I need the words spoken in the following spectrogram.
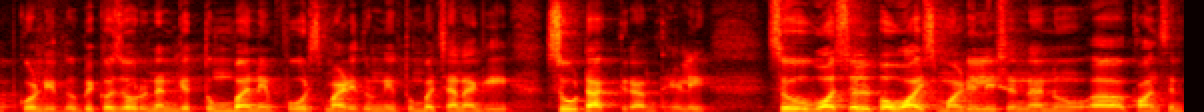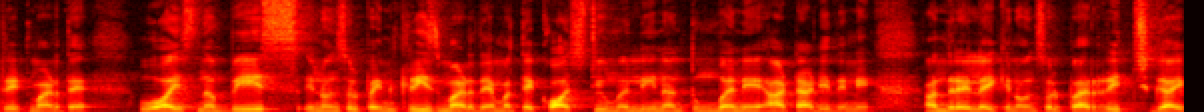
ಒಪ್ಕೊಂಡಿದ್ದು. ಬಿಕಾಸ್ ಅವರು ನನಗೆ ತುಂಬಾ ಫೋರ್ಸ್ ಮಾಡಿದರು. ನೀವು ತುಂಬ ಚೆನ್ನಾಗಿ ಸೂಟ್ ಆಗ್ತೀರಾ ಅಂತ ಹೇಳಿ. ಸೊ ವಾ, ಸ್ವಲ್ಪ ವಾಯ್ಸ್ ಮಾಡ್ಯುಲೇಷನ್ ನಾನು ಕಾನ್ಸಂಟ್ರೇಟ್ ಮಾಡಿದೆ. ವಾಯ್ಸ್ನ ಬೇಸ್ ಇನ್ನೊಂದು ಸ್ವಲ್ಪ ಇನ್ಕ್ರೀಸ್ ಮಾಡಿದೆ. ಮತ್ತು ಕಾಸ್ಟ್ಯೂಮಲ್ಲಿ ನಾನು ತುಂಬಾ ಆಟ ಆಡಿದ್ದೀನಿ. ಅಂದರೆ ಲೈಕ್ ಇನ್ನೊಂದು ಸ್ವಲ್ಪ ರಿಚ್ ಗಾಯ್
